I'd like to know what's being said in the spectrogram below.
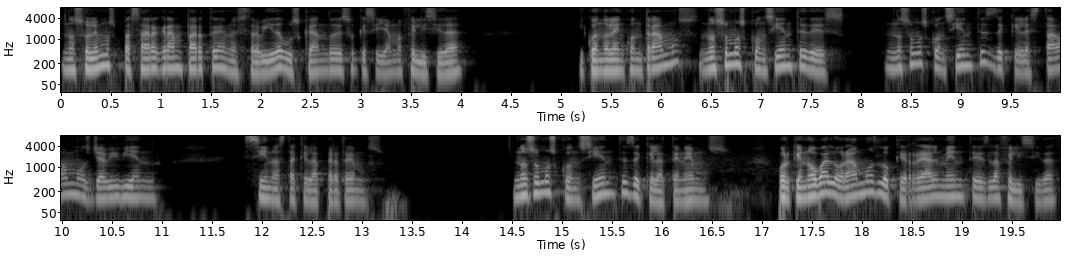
nos solemos pasar gran parte de nuestra vida buscando eso que se llama felicidad. Y cuando la encontramos, no somos conscientes de, no somos conscientes de que la estábamos ya viviendo, sino hasta que la perdemos. No somos conscientes de que la tenemos, porque no valoramos lo que realmente es la felicidad.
